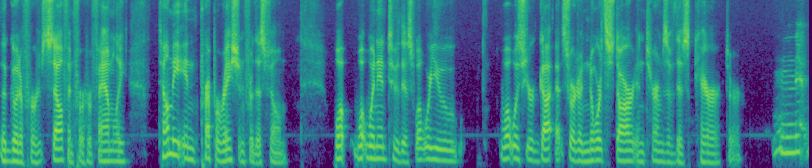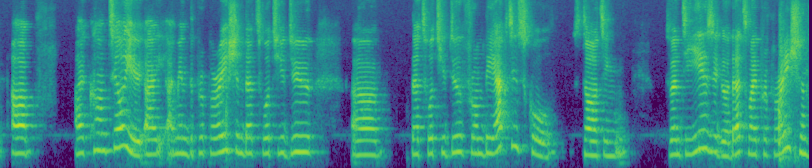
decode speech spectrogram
the good of herself and for her family. Tell me in preparation for this film, what what went into this? What were you what was your gut uh, sort of north star in terms of this character? Uh, I can't tell you. I I mean the preparation. That's what you do. Uh, that's what you do from the acting school, starting 20 years ago that's my preparation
